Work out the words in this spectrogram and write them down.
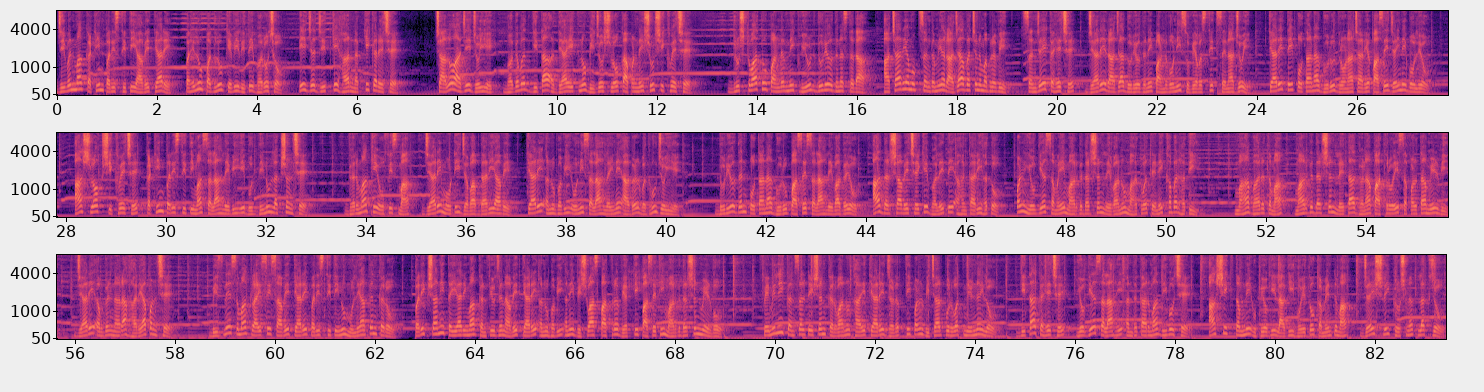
જીવનમાં કઠિન પરિસ્થિતિ આવે ત્યારે પહેલું પગલું કેવી રીતે ભરો છો એ જ જીત કે હાર નક્કી કરે છે. ચાલો આજે જોઈએ ભગવદ્ ગીતા અધ્યાય એકનો બીજો શ્લોક આપણને શું શીખવે છે. દૃષ્ટવા તું પાંડવનિક વ્યુડ દુર્યોધનસ્તદા આચાર્યમુપસંગમ્ય રાજા વચનમબ્રવીત સંજય કહે છે, જ્યારે રાજા દુર્યોધને પાંડવોની સુવ્યવસ્થિત સેના જોઈ, ત્યારે તે પોતાના ગુરુ દ્રોણાચાર્ય પાસે જઈને બોલ્યો આ શ્લોક શીખવે છે, કઠિન પરિસ્થિતિમાં સલાહ લેવી એ બુદ્ધિનું લક્ષણ છે. ઘરમાં કે ઓફિસમાં, જ્યારે મોટી જવાબદારી આવે, ત્યારે અનુભવીઓની સલાહ લઈને આગળ વધવું જોઈએ. દુર્યોધન પોતાના ગુરુ પાસે સલાહ લેવા ગયો. આ દર્શાવે છે કે ભલે તે અહંકારી હતો, પણ યોગ્ય સમયે માર્ગદર્શન લેવાનું મહત્વ તેને ખબર હતી. મહાભારતમાં માર્ગદર્શન લેતા ઘણા પાત્રોએ સફળતા મેળવી, જ્યારે અવગણનારા હાર્યા પણ છે. બિઝનેસમાં ક્રાઇસિસ આવે ત્યારે પરિસ્થિતિનું મૂલ્યાંકન કરો. પરીક્ષાની તૈયારીમાં કન્ફ્યુઝન આવે ત્યારે અનુભવી અને વિશ્વાસપાત્ર વ્યક્તિ પાસેથી માર્ગદર્શન મેળવો. ફેમિલી કન્સલ્ટેશન કરવાનું થાય ત્યારે ઝડપથી પણ વિચારપૂર્વક નિર્ણય લો. ગીતા કહે છે, યોગ્ય સલાહ એ અંધકારમાં દીવો છે. આ શીખ તમને ઉપયોગી લાગી હોય તો કમેન્ટમાં જય શ્રી કૃષ્ણ લખજો.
